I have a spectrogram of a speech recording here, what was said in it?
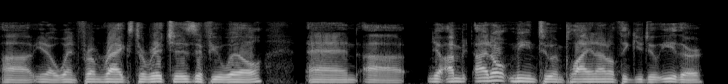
uh, you know, went from rags to riches, if you will, and uh, you know, I'm I don't mean to imply, and I don't think you do either,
